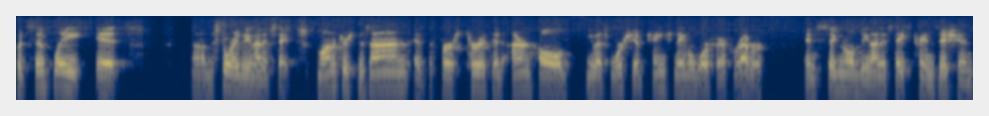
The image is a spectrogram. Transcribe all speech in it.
Put simply, it's uh, the story of the United States. Monitor's design as the first turreted iron-hulled U.S. warship changed naval warfare forever and signaled the United States transition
